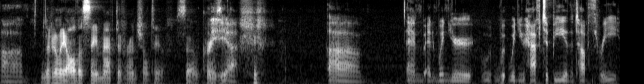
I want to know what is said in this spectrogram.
Um, Literally all the same map differential too. So crazy. Yeah. um, and and when you're w- when you have to be in the top three,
